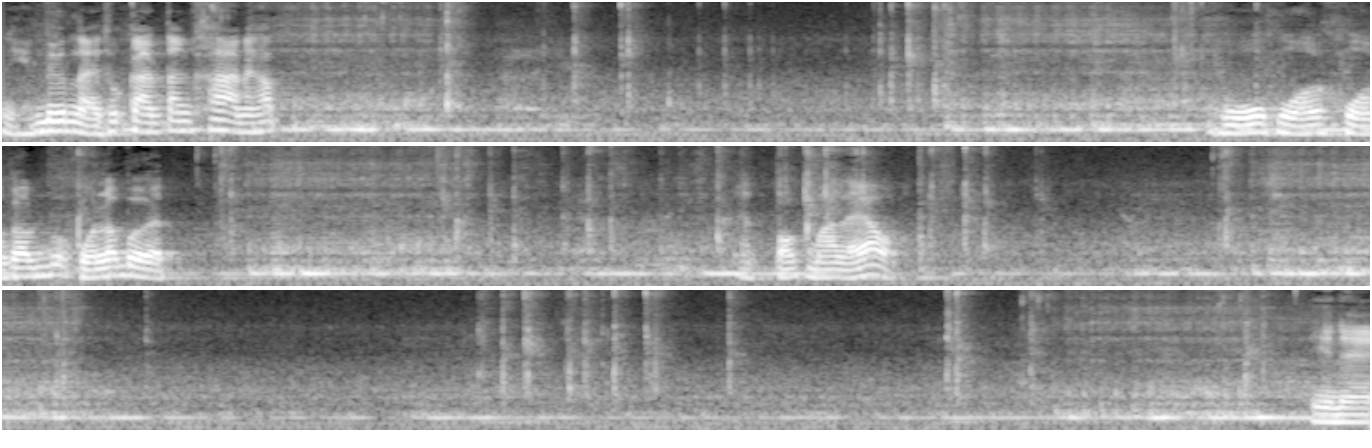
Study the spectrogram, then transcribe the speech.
นี่ลื่นไหลทุกการตั้งค่านะครับ โอ้โหหัวหัวก็หัวระเบิด แอดบ็อกมาแล้ว นี่แน่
